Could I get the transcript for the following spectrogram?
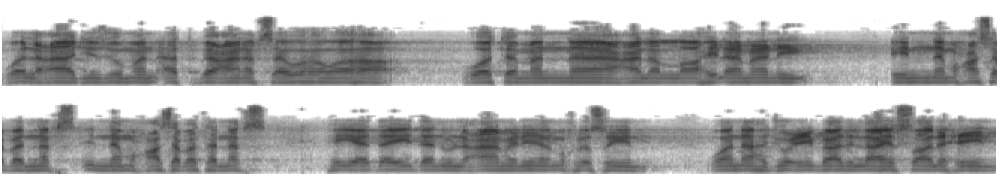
والعاجز من أتبع نفسه هواها. وتمنى على الله الأماني. إن محاسبه النفس إن محاسبة النفس هي ديدن العاملين المخلصين ونهج عباد الله الصالحين.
